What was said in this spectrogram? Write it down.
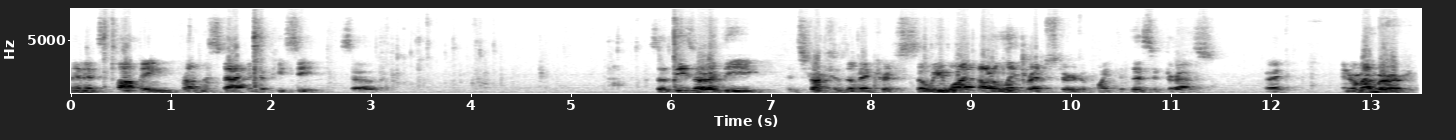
and then it's popping from the stack into PC. So, so these are the instructions of interest. So we want our link register to point to this address, right? And remember,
